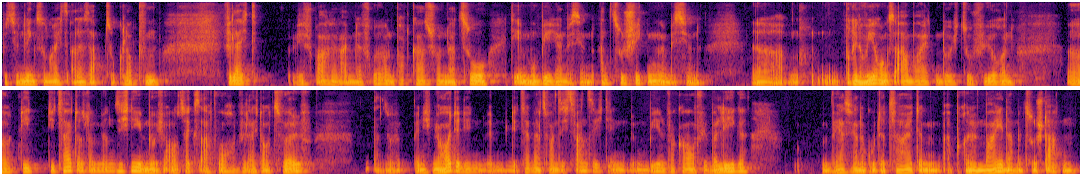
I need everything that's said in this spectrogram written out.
Bisschen links und rechts alles abzuklopfen. Vielleicht, wir sprachen in einem der früheren Podcasts schon dazu, die Immobilie ein bisschen anzuschicken, ein bisschen äh, Renovierungsarbeiten durchzuführen. Äh, die, die Zeit sollte man sich nehmen, durchaus sechs, acht Wochen, vielleicht auch zwölf also wenn ich mir heute den, im Dezember 2020 den Immobilienverkauf überlege, wäre es ja eine gute Zeit, im April, Mai damit zu starten.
